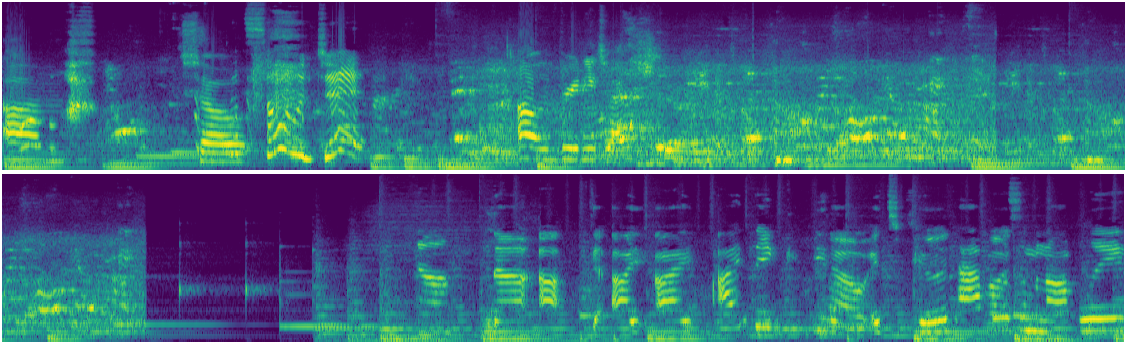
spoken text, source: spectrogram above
um, so, So legit. oh, the 3D touch. Nah, uh, I, I, I think you know it's good. Apple's a monopoly.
